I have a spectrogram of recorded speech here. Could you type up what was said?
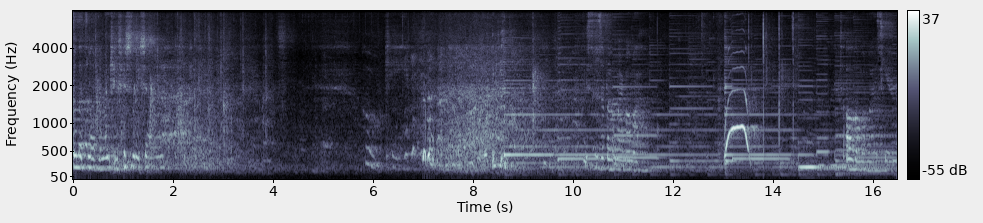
So let's love them unconditionally, shall we? Okay. this is about my mama. Woo! To all the mamas here.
